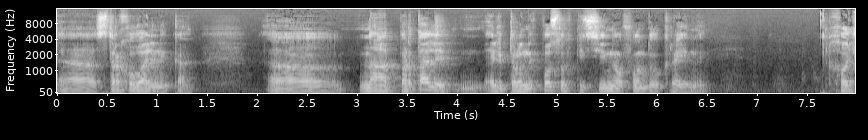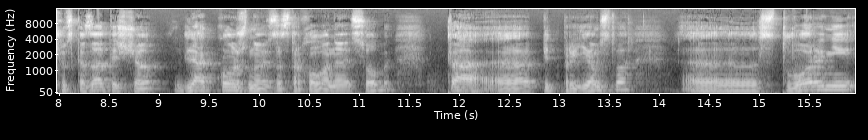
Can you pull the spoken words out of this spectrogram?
е, страхувальника на порталі електронних послуг Пенсійного фонду України. Хочу сказати, що для кожної застрахованої особи та підприємства створені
